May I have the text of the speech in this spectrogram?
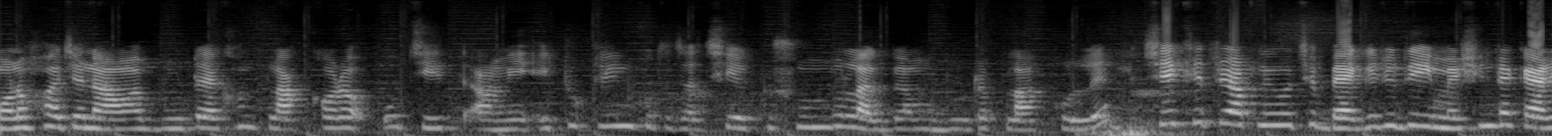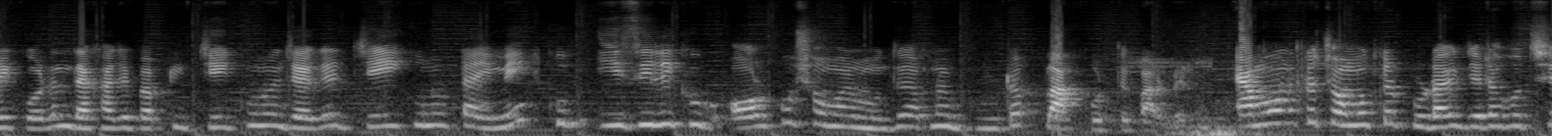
মনে হয় যে না, আমার ব্লুটা এখন প্লাক করা উচিত, আমি একটু ক্লিন করতে চাচ্ছি, একটু সুন্দর লাগবে আমার ব্লুটা প্লাক করলে, সেক্ষেত্রে আপনি হচ্ছে ব্যাগে যদি এই মেশিনটা ক্যারি করেন, দেখা যাবে আপনি যে কোনো জায়গায় যেই কোনো টাইমে খুব ইজিলি খুব অল্প সময়ের মধ্যে আপনার ব্লুটা প্লাক করতে পারবেন। এমন একটা চমৎকার প্রোডাক্ট যেটা হচ্ছে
